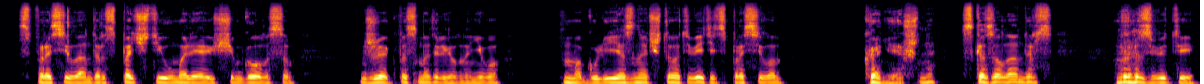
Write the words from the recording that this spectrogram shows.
— спросил Андерс почти умоляющим голосом. Джек посмотрел на него. «Могу ли я знать, что ответить?» — спросил он. «Конечно», — сказал Андерс. «Разве ты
